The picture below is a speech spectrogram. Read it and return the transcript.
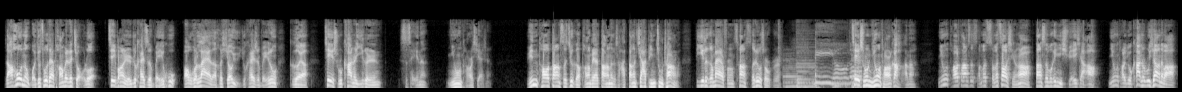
然后呢，我就坐在旁边的角落，这帮人就开始维护，包括赖子和小雨就开始围拢哥呀。这时候看着一个人是谁呢？霓虹桃先生，云涛当时就搁旁边当那个啥，当嘉宾驻唱了，提了个麦克风唱十六首歌。这时候霓虹桃干啥呢？霓虹桃当时什么什么造型啊？当时我给你学一下啊！霓虹桃有看着录像的吧？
